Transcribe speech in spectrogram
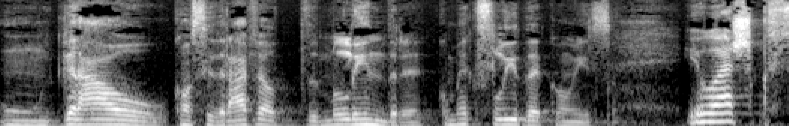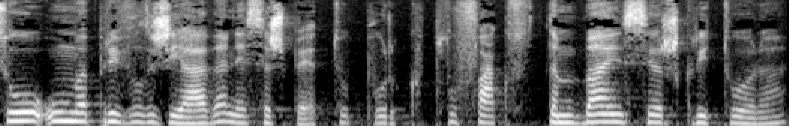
um grau considerável de melindre. Como é que se lida com isso? Eu acho que sou uma privilegiada nesse aspecto, porque pelo facto de também ser escritora,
